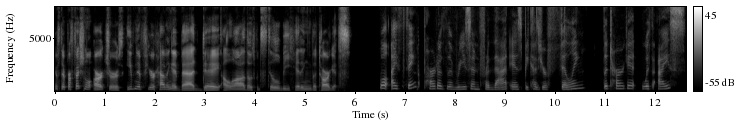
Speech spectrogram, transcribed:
if they're professional archers, even if you're having a bad day, a lot of those would still be hitting the targets. Well, I think part of the reason for that is because you're filling the target with ice.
